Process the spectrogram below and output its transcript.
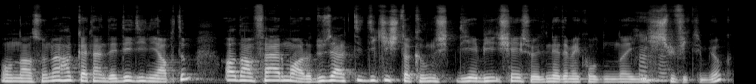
Ondan sonra hakikaten de dediğini yaptım. Adam fermuarı düzeltti. Dikiş takılmış diye bir şey söyledi. Ne demek olduğuna ilgili hiçbir fikrim yok.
